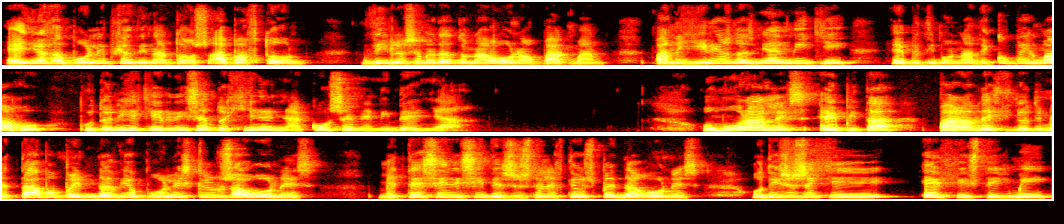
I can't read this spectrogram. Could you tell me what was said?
Ένιωθα πολύ πιο δυνατός από αυτόν, δήλωσε μετά τον αγώνα ο Πάκμαν, πανηγυρίζοντας μια νίκη επί τη μοναδικού πυγμάχου που τον είχε κερδίσει από το 1999. Ο Μοράλες έπειτα παραδέχτηκε ότι μετά από 52 πολύ σκληρούς αγώνες, με 4 ήττες στους τελευταίους 5 αγώνες, ότι ίσως έχει έρθει η στιγμή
